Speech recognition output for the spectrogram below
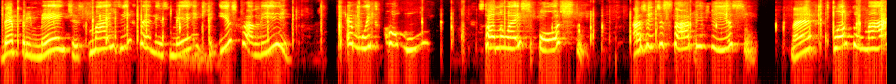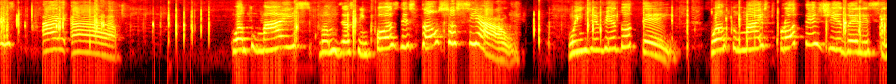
deprimentes, mas infelizmente isso ali é muito comum, só não é exposto. A gente sabe disso, né? Quanto mais a, a quanto mais, vamos dizer assim, posição social o indivíduo tem, quanto mais protegido ele se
